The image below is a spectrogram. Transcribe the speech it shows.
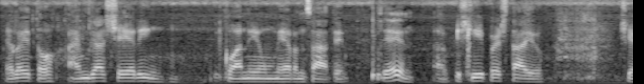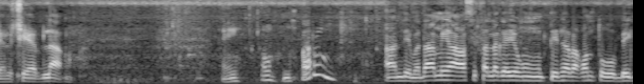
Pero ito, I'm just sharing kung ano yung meron sa atin. So, ayun. Uh, fish keepers tayo. Share-share lang. Okay. Oh, parang... Ah, hindi. Madami nga kasi talaga yung tinira kong tubig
